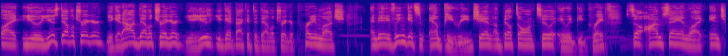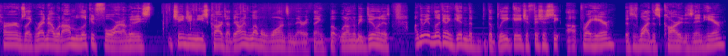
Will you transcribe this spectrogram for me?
Like you use Devil Trigger, you get out of Devil Trigger, you use you get back into Devil Trigger pretty much. And then if we can get some MP regen built onto it, it would be great. So I'm saying like in terms like right now, what I'm looking for, and I'm gonna be changing these cards out. They're only level ones and everything, but what I'm gonna be doing is I'm gonna be looking at getting the, the bleed gauge efficiency up right here. This is why this card is in here.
